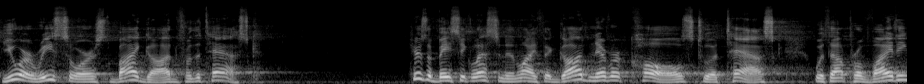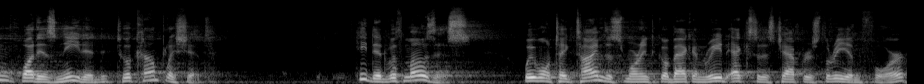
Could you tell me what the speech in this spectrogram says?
you are resourced by God for the task. Here's a basic lesson in life that God never calls to a task without providing what is needed to accomplish it. He did with Moses. We won't take time this morning to go back and read Exodus chapters 3 and 4,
